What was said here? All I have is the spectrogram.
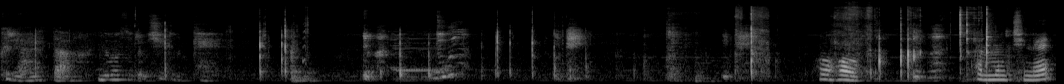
그래 알았다 누워서 좀 쉬도록 해 허허. 안 뭉치네.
